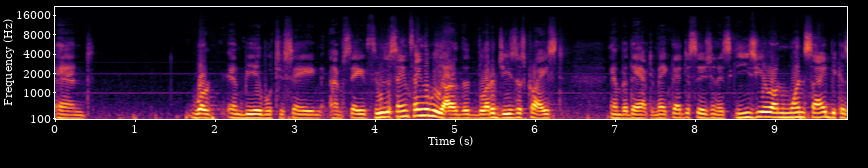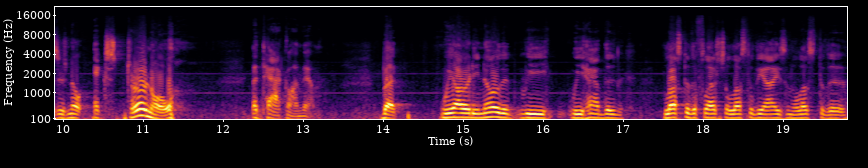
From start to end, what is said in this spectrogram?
And work and be able to say, I'm saved through the same thing that we are, the blood of Jesus Christ. And but they have to make that decision. It's easier on one side because there's no external attack on them. But we already know that we we have the lust of the flesh, the lust of the eyes, and the lust of the,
